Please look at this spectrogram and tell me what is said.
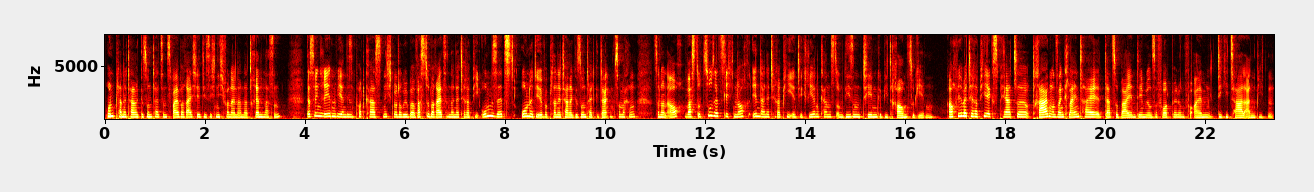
und planetare Gesundheit sind zwei Bereiche, die sich nicht voneinander trennen lassen. Deswegen reden wir in diesem Podcast nicht nur darüber, was du bereits in deiner Therapie umsetzt, ohne dir über planetare Gesundheit Gedanken zu machen, sondern auch, was du zusätzlich noch in deine Therapie integrieren kannst, um diesem Themengebiet Raum zu geben. Auch wir bei Therapieexperte tragen unseren kleinen Teil dazu bei, indem wir unsere Fortbildung vor allem digital anbieten.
